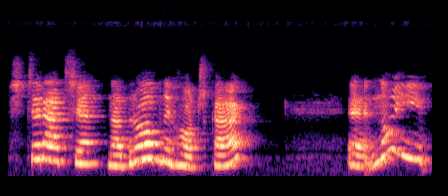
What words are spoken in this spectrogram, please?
Ścieracie na drobnych oczkach. No i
